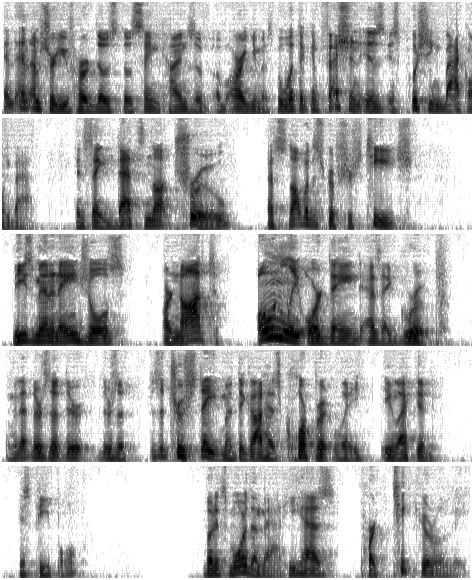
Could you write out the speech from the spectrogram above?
And, and I'm sure you've heard those, those same kinds of, of arguments. But what the confession is, is pushing back on that and saying that's not true. That's not what the scriptures teach. These men and angels are not only ordained as a group. I mean, that, there's, a, there, there's, a, there's a true statement that God has corporately elected his people. But it's more than that. He has particularly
